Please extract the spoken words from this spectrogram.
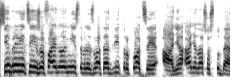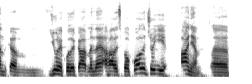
Всім привіт, це із файного міста. Мене звати Андрій Турко. Це Аня. Аня наша студентка Юри Кулика, мене Галицького коледжу. І Аня, е,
